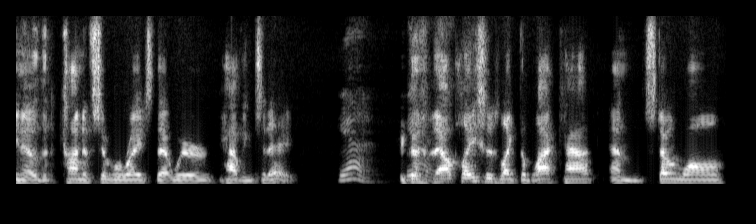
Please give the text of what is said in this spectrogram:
you know the kind of civil rights that we're having today yeah because yeah. without places like the black cat and stonewall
